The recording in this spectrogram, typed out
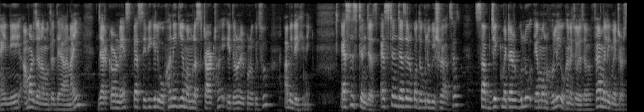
আইনে আমার জানা মতে দেয়া নাই, যার কারণে স্পেসিফিক্যালি ওখানে গিয়ে মামলা স্টার্ট হয় এই ধরনের কোনো কিছু আমি দেখিনি অ্যাসিস্ট্যান্ট জাজ অ্যাসিস্ট্যান্ট জাজের কতগুলো বিষয় আছে? সাবজেক্ট ম্যাটারগুলো এমন হলেই ওখানে চলে যাবে। ফ্যামিলি ম্যাটার্স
